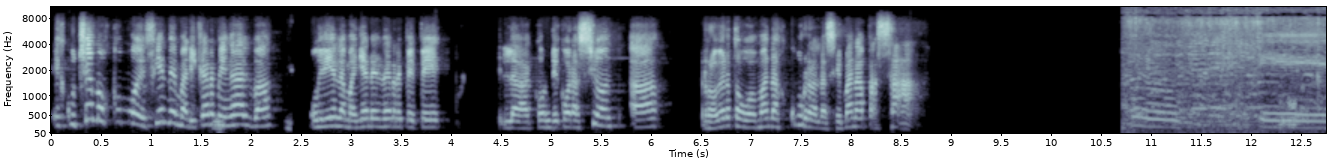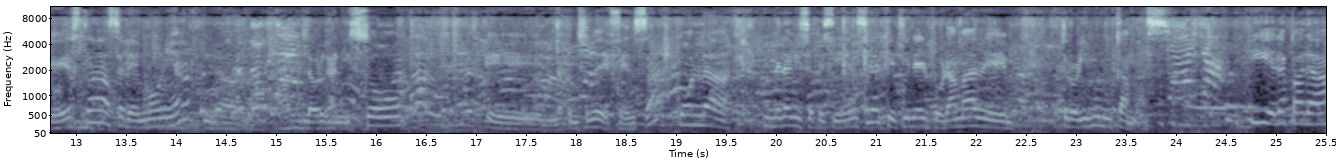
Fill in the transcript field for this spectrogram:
Escuchemos cómo defiende Mari Carmen Alba hoy día en la mañana en RPP la condecoración a Roberto Guamanas Curra la semana pasada. Bueno, eh, esta ceremonia la, organizó Comisión de Defensa con la primera vicepresidencia que tiene el programa de terrorismo nunca más. Y era para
